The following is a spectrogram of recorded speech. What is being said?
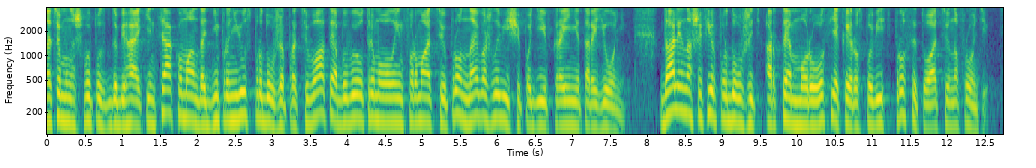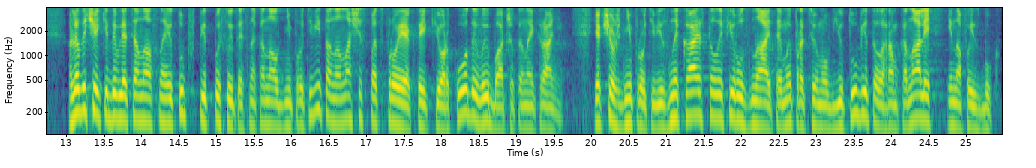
На цьому наш випуск добігає кінця. Команда Дніпро Ньюз продовжує працювати, аби ви отримували інформацію про найважливіші події в країні та регіоні. Далі наш ефір продовжить Артем Мороз, який розповість про ситуацію на фронті. Глядачі, які дивляться нас на Ютуб, підписуйтесь на канал Дніпро ТВ та на наші спецпроекти. QR-коди ви бачите на екрані. Якщо ж Дніпро ТВ зникає з телефіру, знайте, ми працюємо в Ютубі, телеграм-каналі і на Фейсбук.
